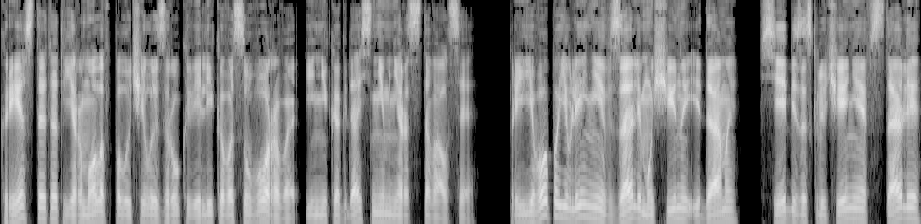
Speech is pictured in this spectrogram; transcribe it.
Крест этот Ермолов получил из рук великого Суворова и никогда с ним не расставался. При его появлении в зале мужчины и дамы, все без исключения, встали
